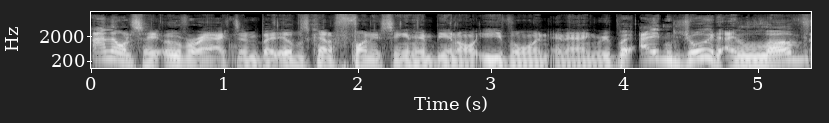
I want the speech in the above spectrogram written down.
I don't want to say overacting, but it was kind of funny seeing him being all evil and, and angry. But I enjoyed it. I loved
